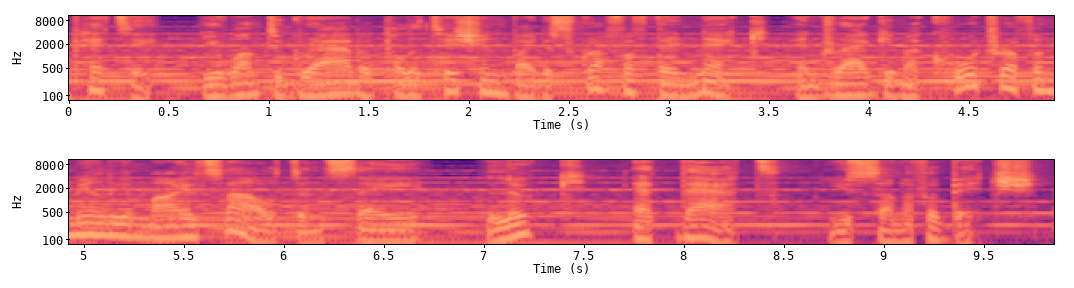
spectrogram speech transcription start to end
petty. You want to grab a politician by the scruff of their neck and drag him a quarter of a million miles out and say, Look at that, you son of a bitch.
